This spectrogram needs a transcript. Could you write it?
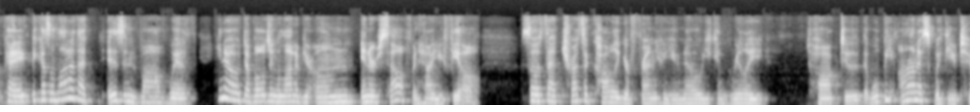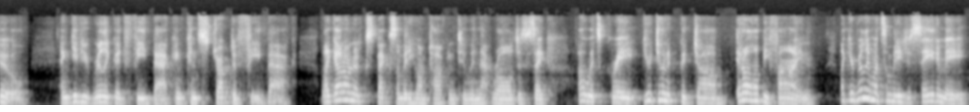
Okay. Because a lot of that is involved with, you know, divulging a lot of your own inner self and how you feel. So it's that trusted colleague or friend who you know you can really talk to that will be honest with you too and give you really good feedback and constructive feedback. Like, I don't expect somebody who I'm talking to in that role just to say, Oh, it's great. You're doing a good job. It'll all be fine. Like, I really want somebody to say to me,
